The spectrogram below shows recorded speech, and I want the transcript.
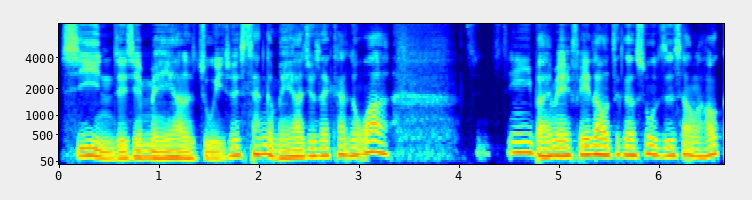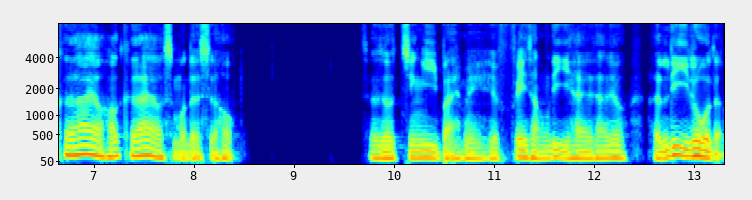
吸引这些梅亚的注意。所以三个梅亚就在看说：“哇，金翼白眉飞到这个树枝上了，好可爱哦，好可爱哦，什么的时候。”这时候，金翼白眉也非常厉害，他就很利落的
